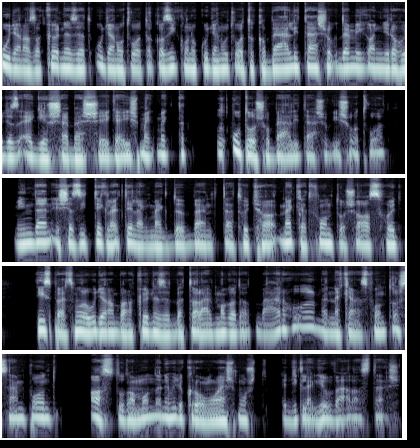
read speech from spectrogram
ugyanaz a környezet, ugyanott voltak az ikonok, ugyanott voltak a beállítások, de még annyira, hogy az egész sebessége is, meg, meg tehát az utolsó beállítások is ott volt. Minden, és ez itt tényleg, tényleg megdöbbent. Tehát, hogyha neked fontos az, hogy 10 perc múlva ugyanabban a környezetben találd magadat bárhol, mert nekem ez fontos szempont, azt tudom mondani, hogy a Chrome OS most egyik legjobb választás.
